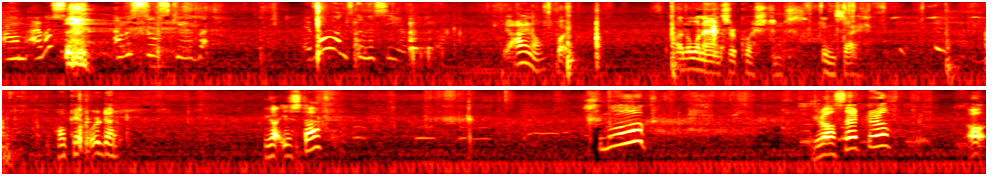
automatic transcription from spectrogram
Um, I was so, I was so scared but everyone's gonna see your video. Yeah, I know, but I don't want to answer questions inside. Okay, we're done. You got your stuff? Smoke? You're all set, girl? Oh,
